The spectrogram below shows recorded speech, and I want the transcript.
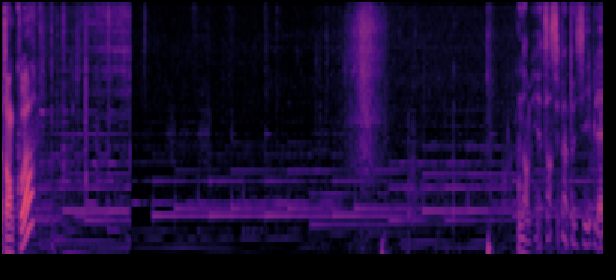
Attends, quoi? Non mais attends, c'est pas possible.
